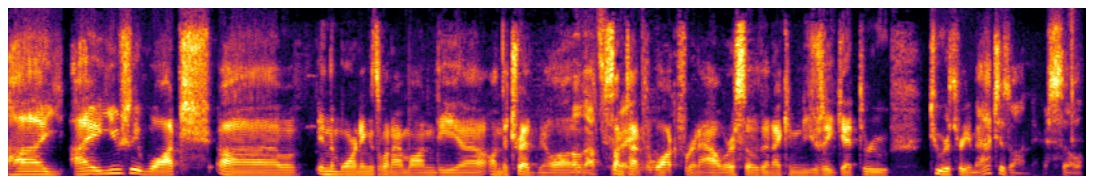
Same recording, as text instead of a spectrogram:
Uh, I usually watch uh, in the mornings when I'm on the uh, on the treadmill. I'll, oh, that's sometimes great. walk for an hour, so then I can usually get through two or three matches on there. So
